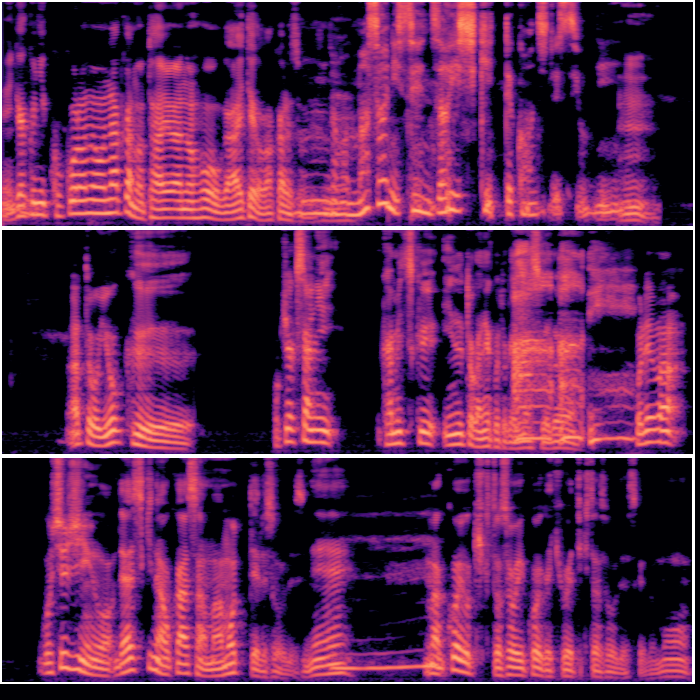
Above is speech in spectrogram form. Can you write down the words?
えー逆に心の中の対話の方が相手がわかるそうですうんだからね。まさに潜在意識って感じですよね。うん。あと、よく、お客さんに噛みつく犬とか猫とかいますけど、ああ、ええこれは、ご主人を、大好きなお母さんを守ってるそうですうーね。んまあ、声を聞くとそういう声が聞こえてきたそうですけども、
